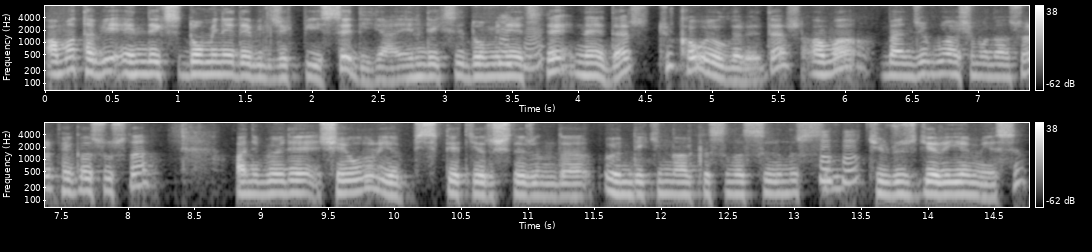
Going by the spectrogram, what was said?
ama tabii endeksi domine edebilecek bir hisse değil. Yani endeksi domine etse ne eder? Türk Hava Yolları eder ama bence bu aşamadan sonra Pegasus'ta hani böyle şey olur ya bisiklet yarışlarında öndekinin arkasına sığınırsın ki rüzgarı yemeyesin.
